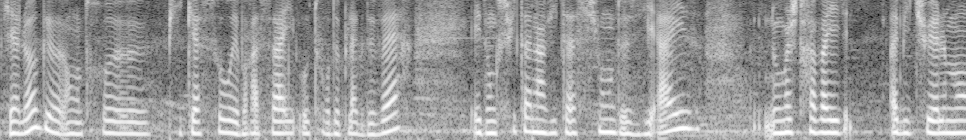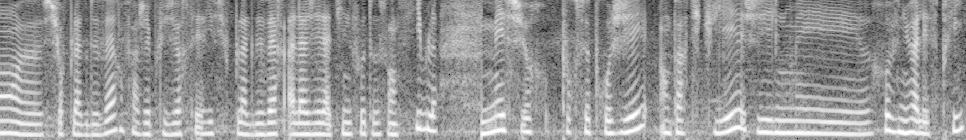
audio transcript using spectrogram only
dialogue entre Picasso et Brassailles autour de plaques de verre. Et donc suite à l'invitation de The Eyes, donc moi je travaille habituellement euh, sur plaques de verre, enfin j'ai plusieurs séries sur plaques de verre à la gélatine photosensible, mais sur, pour ce projet en particulier, il m'est revenu à l'esprit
